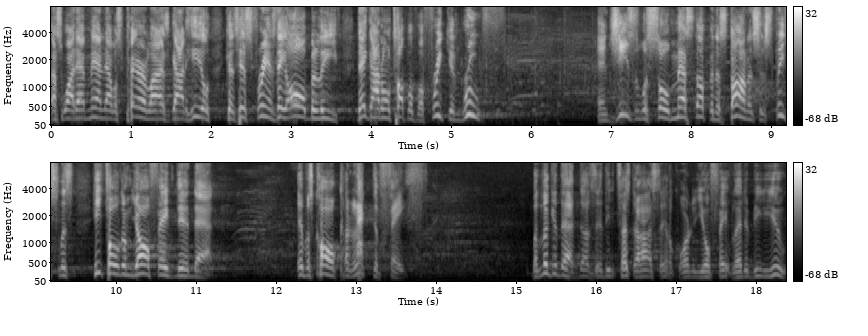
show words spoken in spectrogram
That's why that man that was paralyzed got healed because his friends, they all believe. They got on top of a freaking roof. And Jesus was so messed up and astonished and speechless, he told them, Y'all faith did that. It was called collective faith. But look at that. Does it? He touched their eyes, saying, According to your faith, let it be to you.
